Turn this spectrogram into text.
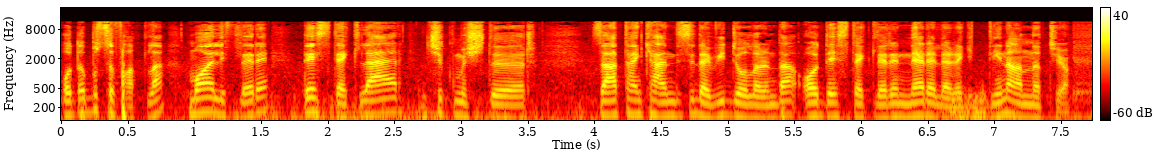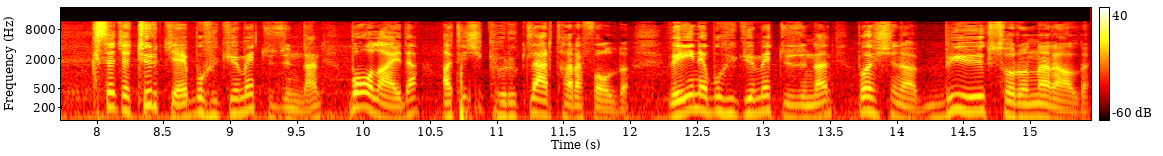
O da bu sıfatla muhaliflere destekler çıkmıştır. Zaten kendisi de videolarında o desteklerin nerelere gittiğini anlatıyor. Kısaca Türkiye bu hükümet yüzünden bu olayda ateşi körükler taraf oldu. Ve yine bu hükümet yüzünden başına büyük sorunlar aldı.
